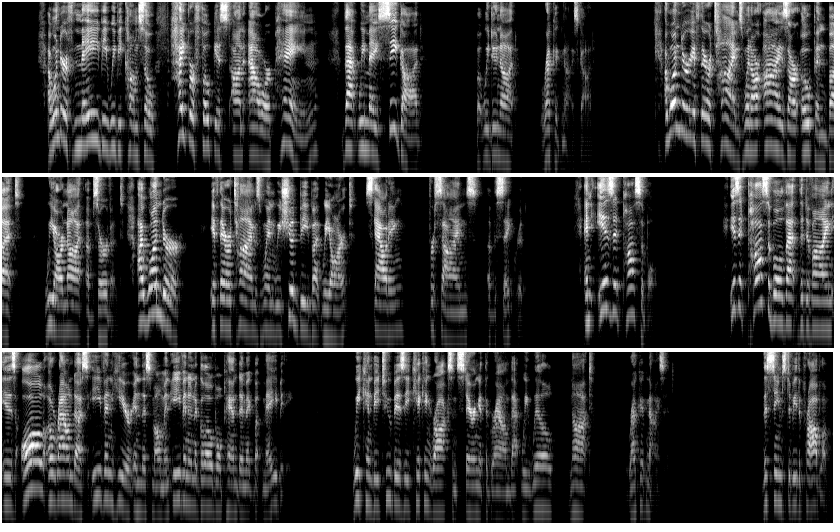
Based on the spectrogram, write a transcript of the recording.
I wonder if maybe we become so hyper focused on our pain that we may see God, but we do not recognize God. I wonder if there are times when our eyes are open, but we are not observant. I wonder if there are times when we should be, but we aren't, scouting for signs of the sacred. And is it possible? Is it possible that the divine is all around us, even here in this moment, even in a global pandemic? But maybe we can be too busy kicking rocks and staring at the ground that we will not recognize it. This seems to be the problem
